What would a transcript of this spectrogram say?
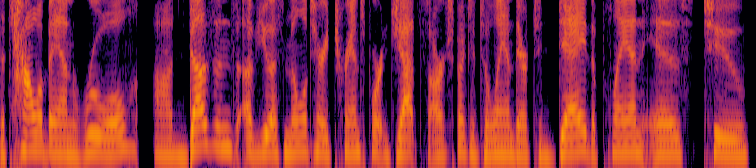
the Taliban rule. Uh, dozens of U.S. military transport jets are expected to land there today. The plan is to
